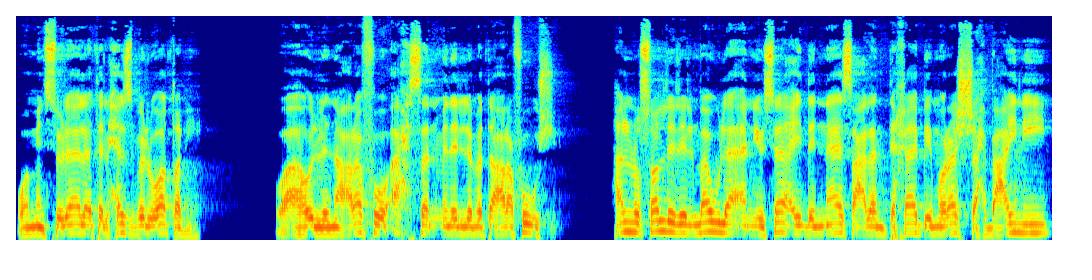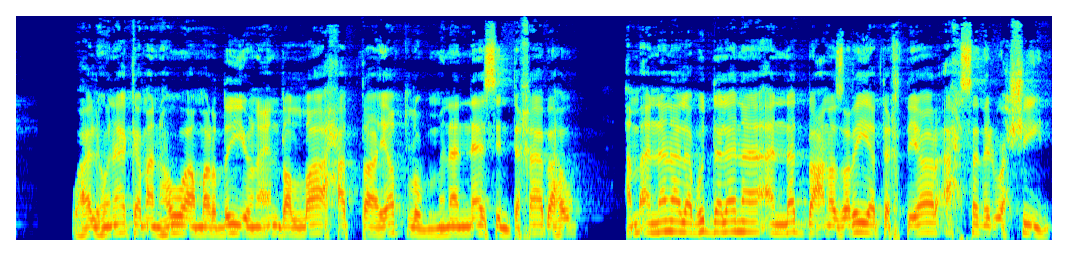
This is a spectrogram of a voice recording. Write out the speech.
ومن سلالة الحزب الوطني. وأهو اللي نعرفه أحسن من اللي ما تعرفوش. هل نصلي للمولى أن يساعد الناس على انتخاب مرشح بعينه وهل هناك من هو مرضي عند الله حتى يطلب من الناس انتخابه؟ أم أننا لابد لنا أن نتبع نظرية اختيار أحسن الوحشين؟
